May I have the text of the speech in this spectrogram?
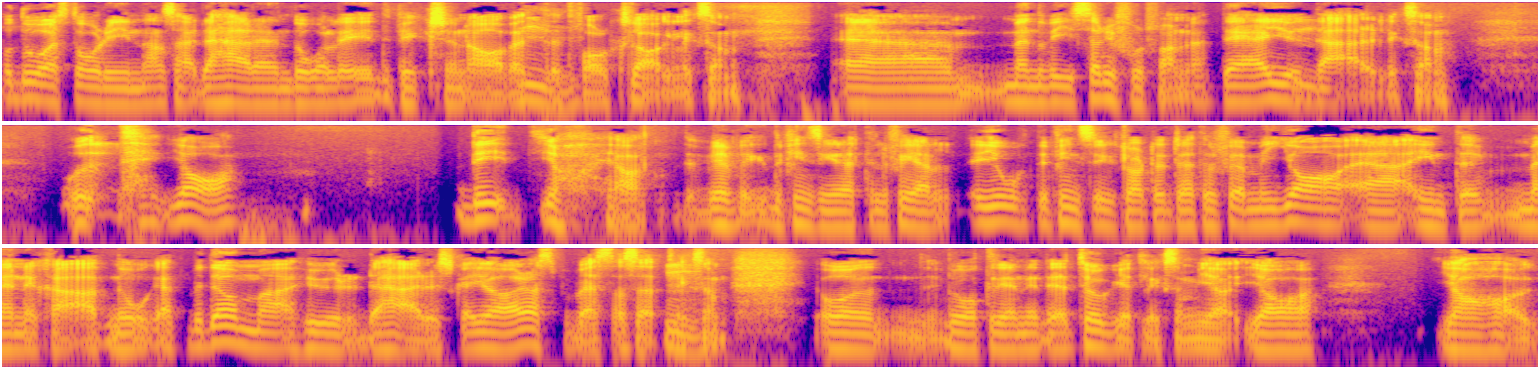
Och då står det innan så här, det här är en dålig depiction av ett, ett folkslag liksom. Eh, men då visar det fortfarande, det är ju där liksom. Och ja, det, ja, ja det, det finns inget rätt eller fel. Jo, det finns ju klart ett rätt eller fel, men jag är inte människa att nog att bedöma hur det här ska göras på bästa sätt. Liksom. Och återigen i det tugget, liksom, jag, jag, jag har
